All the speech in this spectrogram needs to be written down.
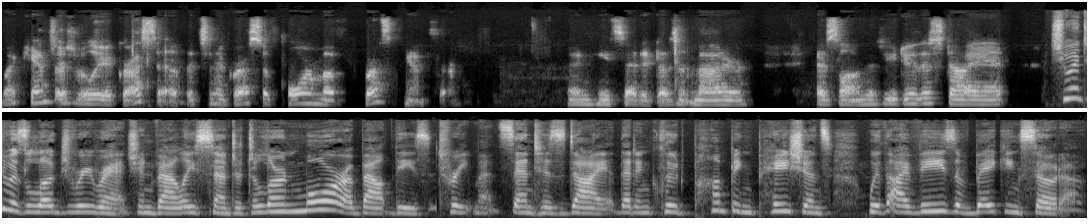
My cancer is really aggressive. It's an aggressive form of breast cancer. And he said it doesn't matter as long as you do this diet she went to his luxury ranch in Valley Center to learn more about these treatments and his diet that include pumping patients with IVs of baking soda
